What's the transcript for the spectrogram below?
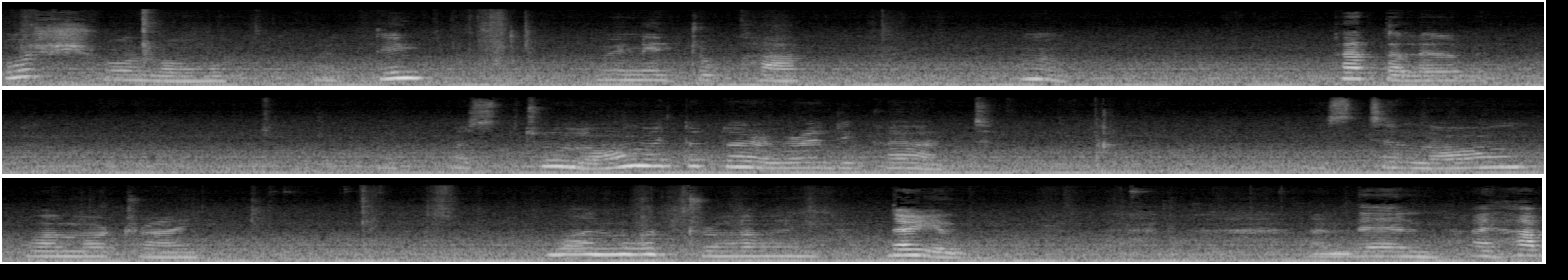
Push or no I think we need to cut. Hmm. cut a little bit. It was too long. I thought I already cut. It's still long. One more try. One more try. There you go and then I have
